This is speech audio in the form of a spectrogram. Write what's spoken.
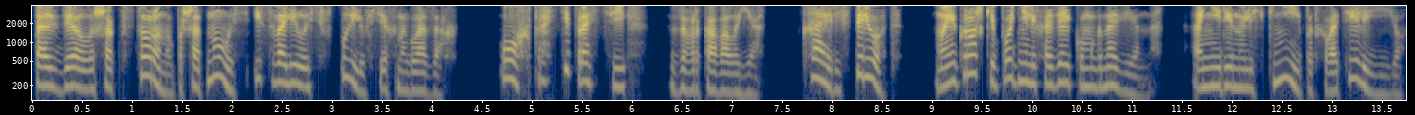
Та сделала шаг в сторону, пошатнулась и свалилась в пыль у всех на глазах. «Ох, прости, прости», — заворковала я. «Кайри, вперед!» Мои крошки подняли хозяйку мгновенно. Они ринулись к ней и подхватили ее,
